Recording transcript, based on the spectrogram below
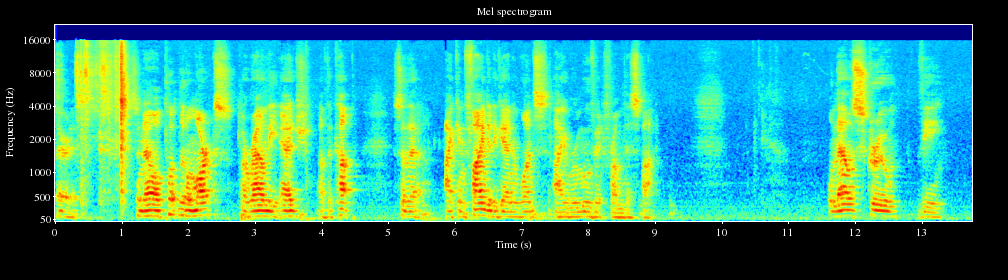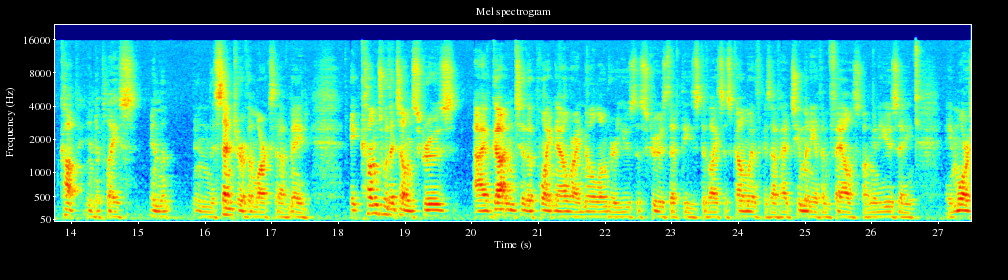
There it is. So now I'll put little marks around the edge of the cup so that I can find it again once I remove it from this spot. We'll now screw the cup into place in the, in the center of the marks that I've made. It comes with its own screws. I've gotten to the point now where I no longer use the screws that these devices come with because I've had too many of them fail, so I'm going to use a, a more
